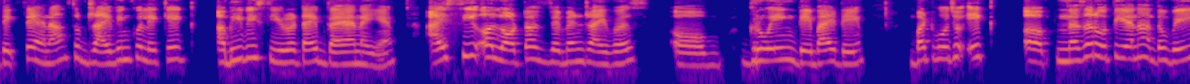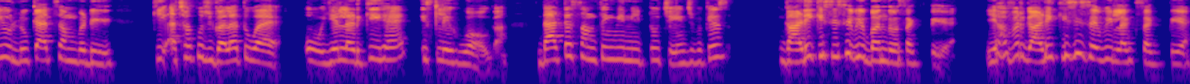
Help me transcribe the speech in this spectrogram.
देखते हैं ना तो ड्राइविंग को लेके अभी भी स्टीरियोटाइप गया नहीं है। I see a lot of women drivers growing day by day but वो जो एक अ, नज़र होती है ना the way you look at somebody कि अच्छा कुछ गलत हुआ है ओ ये लड़की है इसलिए हुआ होगा। That is something we need to change because गाड़ी किसी से भी बंद हो सकती है या फिर गाड़ी किसी से भी लग सकती है।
